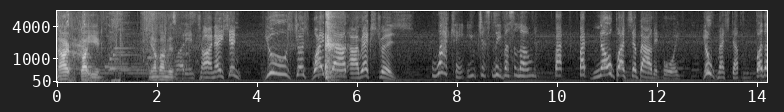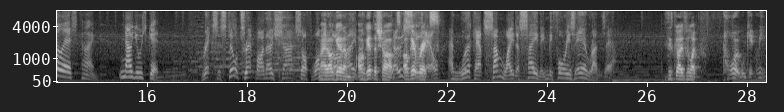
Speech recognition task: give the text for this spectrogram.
No, got you. You're not going with. What in tarnation? Yous just wiped out our extras. Why can't you just leave us alone? But, but no buts about it, boy. You've messed up for the last time. Now use get. Rex is still trapped by those sharks off Wobby Mate, I'll get him. Raven. I'll get the sharks. Go I'll get Rex. And work out some way to save him before his air runs out. This guy's been like, Toy will get me.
